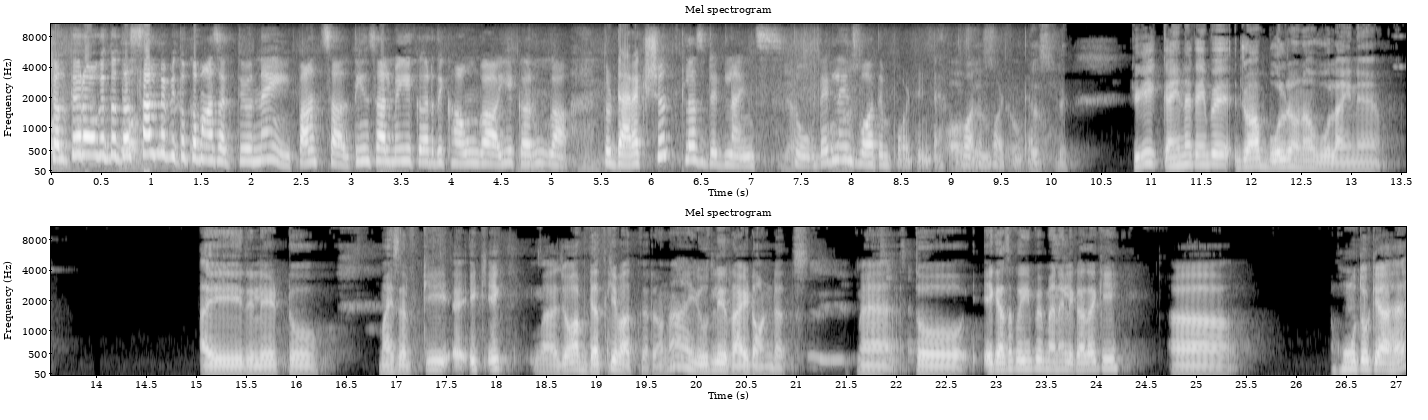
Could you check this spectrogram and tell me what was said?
चलते रहोगे तो दस साल में भी तो कमा सकते हो। नहीं पाँच साल तीन साल में ये कर दिखाऊँगा ये करूँगा। तो डायरेक्शन प्लस डेडलाइंस तो डेडलाइंस बहुत इंपॉर्टेंट है बहुत इंपॉर्टेंट है। क्योंकि कहीं ना कहीं पे जो आप बोल रहे हो ना वो लाइन है आई रिलेट टू माई सेल्फ की एक एक जो आप डेथ की बात कर रहे हो ना यूजली राइट ऑन डेथ्स मैं तो एक ऐसा कहीं पे मैंने लिखा था कि हूँ तो क्या है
